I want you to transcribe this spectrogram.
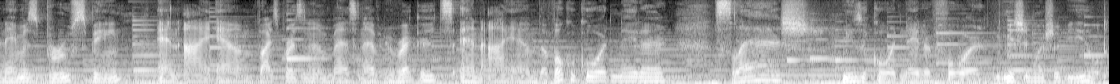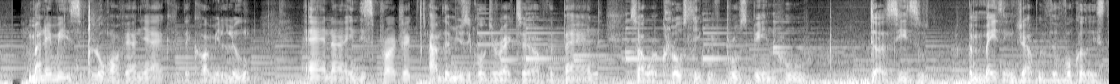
name is Bruce Bean, and I am Vice President of Madison Avenue Records, and I am the vocal coordinator slash music coordinator for Mission Worship Yield. My name is Laurent Verniac, they call me Lou, and uh, in this project I'm the musical director of the band, so I work closely with Bruce Bean who does his amazing job with the vocalist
